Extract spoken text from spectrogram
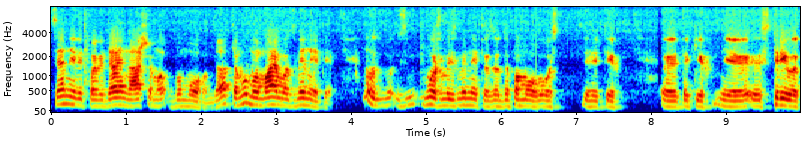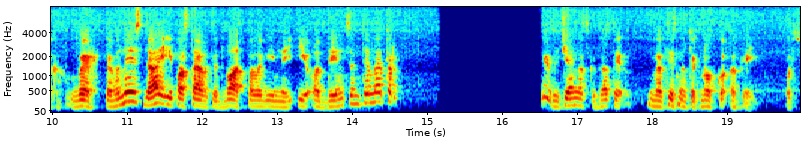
Це не відповідає нашим вимогам. Да? Тому ми маємо змінити. Ну, можемо змінити за допомогою ось е, тих е, таких е, стрілок вверх та вниз, да? і поставити 2,5 і 1 см. І, звичайно, сказати, натиснути кнопку ОК. Ось.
